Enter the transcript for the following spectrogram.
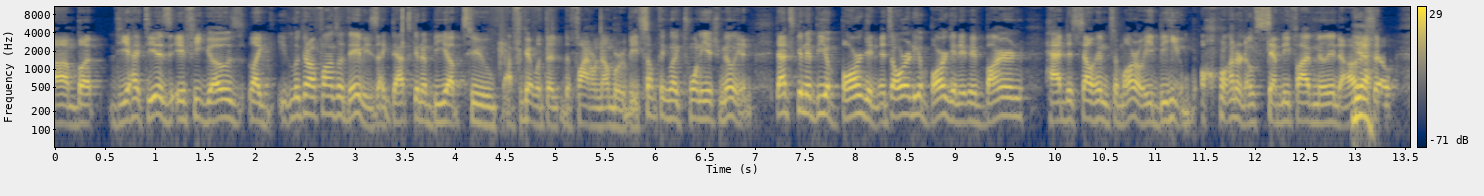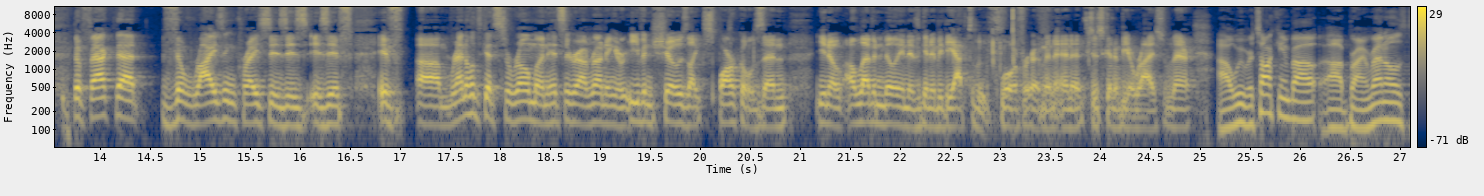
Um, but the idea is if he goes like, look at Alphonso Davies, like that's going to be up to I forget what the, the final number would be, something like twenty ish million. That's going to be a bargain. It's already a bargain. If, if Bayern had to sell him tomorrow, he'd be I don't know seventy five million dollars. Yeah. So the fact that the rising prices is is if if um, Reynolds gets to Roma and hits the ground running, or even shows like sparkles, then you know 11 million is going to be the absolute floor for him, and, and it's just going to be a rise from there. Uh, we were talking about uh, Bryan Reynolds.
